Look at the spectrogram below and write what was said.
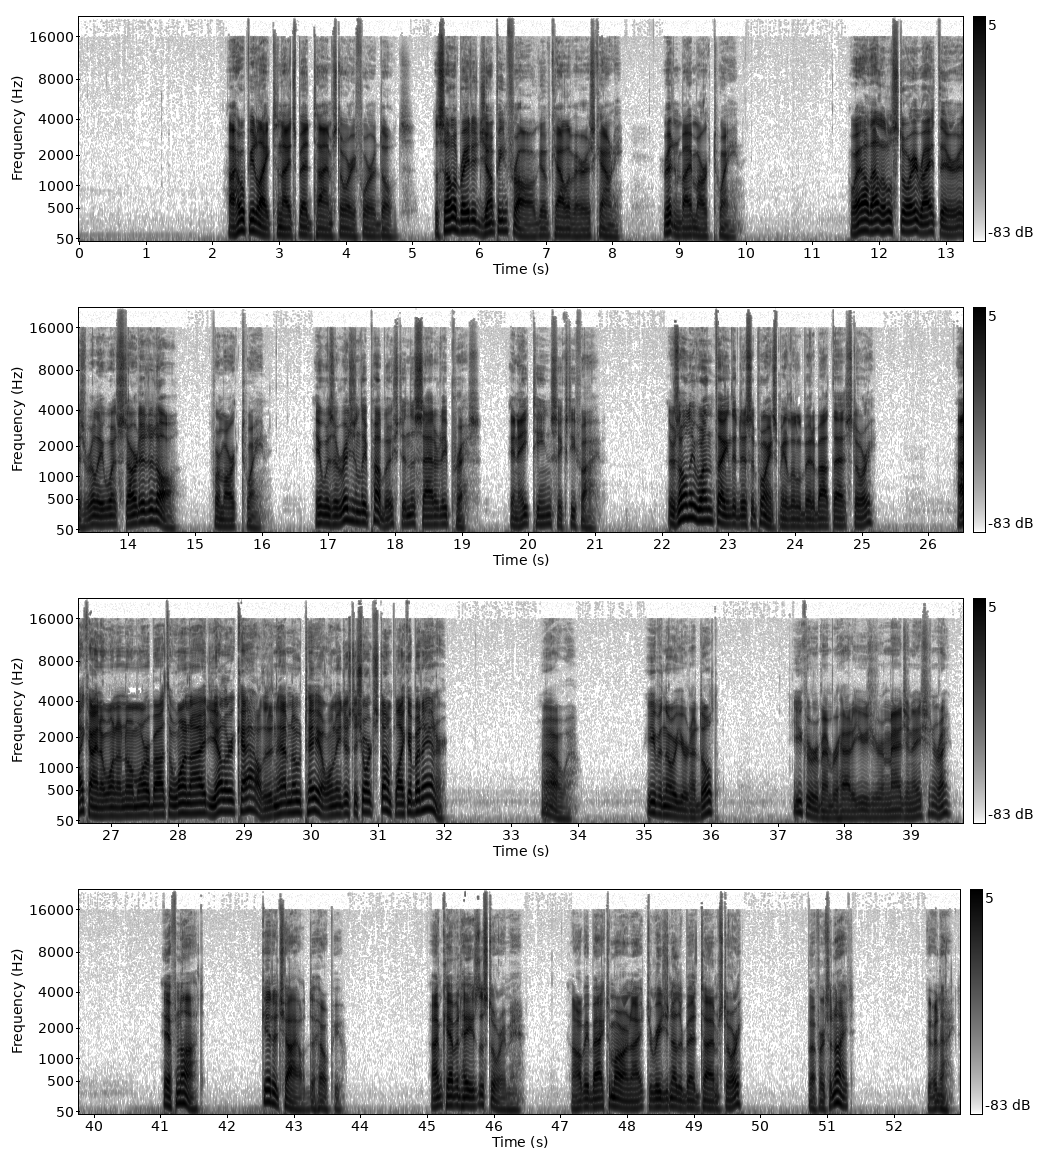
I hope you liked tonight's bedtime story for adults. The Celebrated Jumping Frog of Calaveras County, written by Mark Twain. Well, that little story right there is really what started it all for Mark Twain. It was originally published in the Saturday Press in 1865. There's only one thing that disappoints me a little bit about that story. I kind of want to know more about the one eyed yeller cow that didn't have no tail, only just a short stump like a banana. Oh, well. Even though you're an adult, you can remember how to use your imagination, right? If not, get a child to help you. I'm Kevin Hayes, the Story Man. I'll be back tomorrow night to read you another bedtime story. But for tonight, good night.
